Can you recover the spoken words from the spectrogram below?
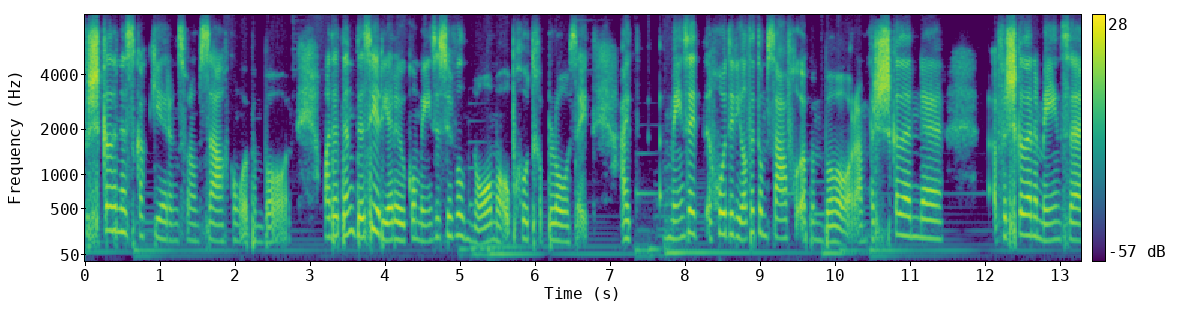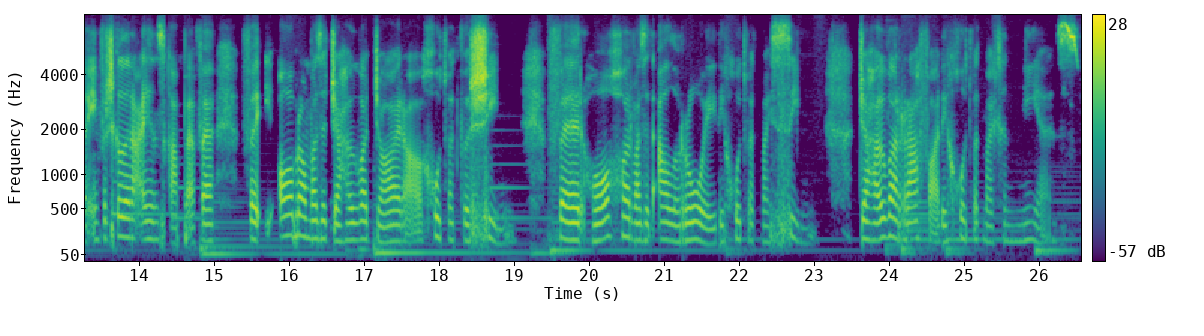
verskillende skakerings van homself kom openbaar. Maar ek dink dis die rede hoekom mense soveel name op God geplaas het. Hy mense het God het die hele tyd homself geopenbaar aan verskillende verskillende mense en verskillende eienskappe. Vir vir Abraham was dit Jehovah Jireh, God wat voorsien. Vir Hagar was dit El Roi, die God wat my sien. Jehovah Rapha, die God wat my genees.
